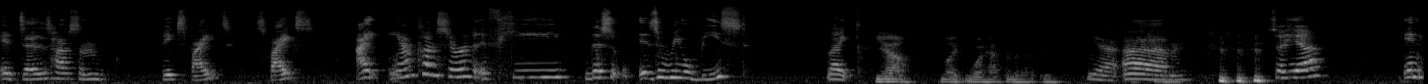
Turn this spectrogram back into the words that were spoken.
it does have some big spikes. Spikes. I am concerned if he this is a real beast. Like Yeah, like what happened to that piece? yeah. Um. So yeah, and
